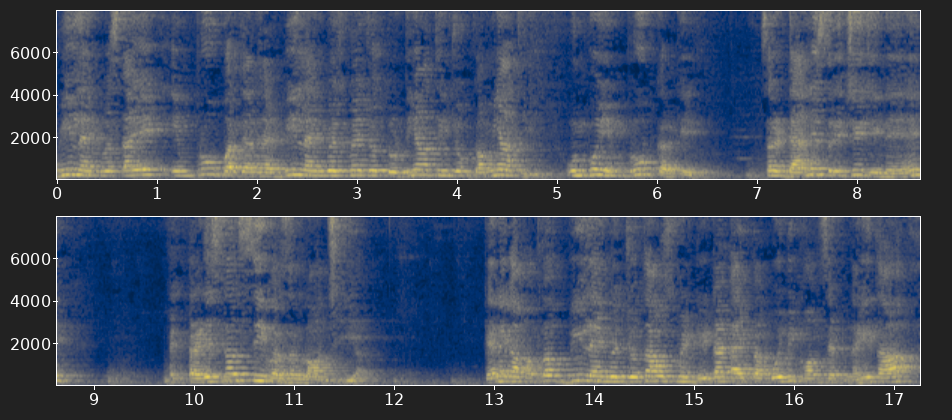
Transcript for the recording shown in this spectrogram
बी लैंग्वेज का एक इंप्रूव वर्जन है। बी लैंग्वेज में जो त्रुटियाँ थी, जो कमियाँ थी, उनको इंप्रूव करके सर डेनिस रिची जी ने ट्रेडिशनल सी वर्जन लॉन्च किया। कहने का मतलब बी लैंग्वेज जो था, उसमें डेटा टाइप का कोई भी कॉन्सेप्ट नहीं था।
